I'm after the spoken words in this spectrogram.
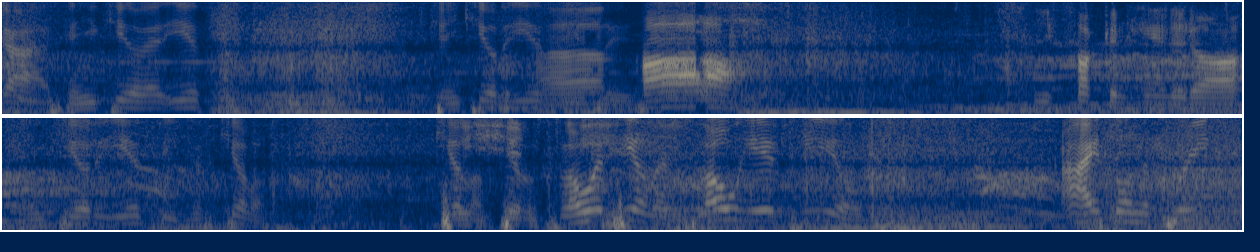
Guys, can you kill that EFC? Can you kill the EFC, Um, please? Ah! You fucking hand it off. Can you kill the EFC? Just kill him. Kill him. Kill him. Slow his healer. Slow his heals. Eyes on the priest.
